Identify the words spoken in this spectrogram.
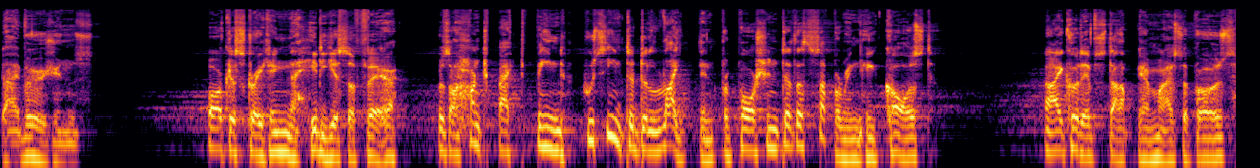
diversions. Orchestrating the hideous affair was a hunchbacked fiend who seemed to delight in proportion to the suffering he caused. I could have stopped him, I suppose,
